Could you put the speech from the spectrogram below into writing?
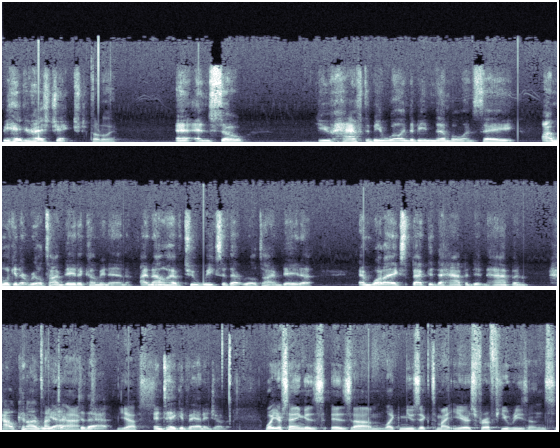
behavior has changed. Totally. And, and so you have to be willing to be nimble and say, I'm looking at real time data coming in. I now have two weeks of that real time data. And what I expected to happen didn't happen how can I react to, to, that? Yes. And take advantage of it. What you're saying is is um, like music to my ears for a few reasons.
